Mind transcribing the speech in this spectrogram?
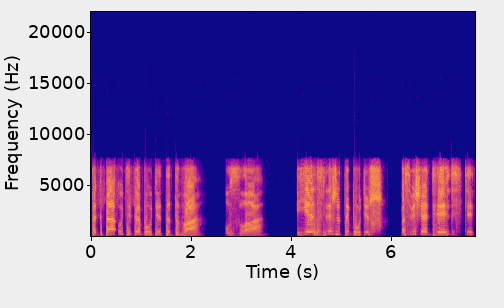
тогда у тебя будет два узла. Если же ты будешь посвящать 10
